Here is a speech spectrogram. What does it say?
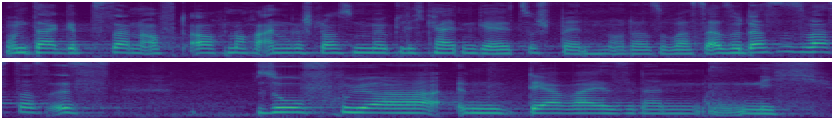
Und da gibt es dann oft auch noch angeschlossen Möglichkeiten, Geld zu spenden oder sowas. Also das ist was, das ist so früher in der Weise dann nicht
